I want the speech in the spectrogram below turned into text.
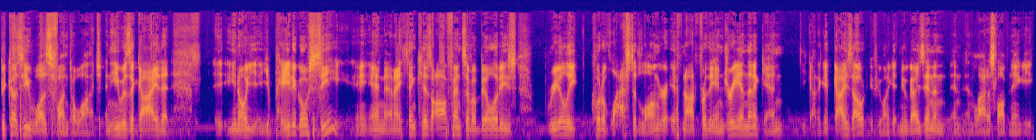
because he was fun to watch. And he was a guy that, you know, you, you pay to go see. And, and I think his offensive abilities really could have lasted longer if not for the injury. And then again, you got to get guys out if you want to get new guys in. And, and, and Ladislav Nagy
